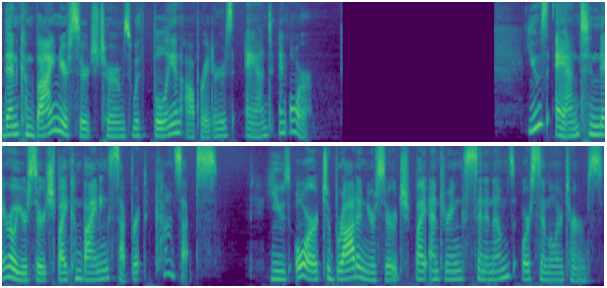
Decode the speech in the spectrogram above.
then combine your search terms with Boolean operators and an OR. Use AND to narrow your search by combining separate concepts. Use OR to broaden your search by entering synonyms or similar terms.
